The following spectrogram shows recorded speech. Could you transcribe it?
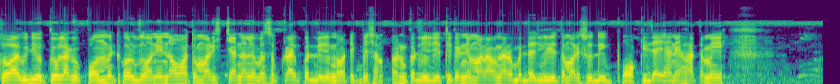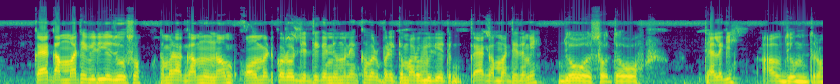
તો આ વીડિયો કેવો લાગે કોમેન્ટ કરજો. અને ન હોય તો મારી ચેનલને પણ સબસ્ક્રાઈબ કરી દેજો. નોટિફિકેશન ઓન કરજો જેથી કરીને મારા આવનારા બધા જ વીડિયો તમારી સુધી પહોંચી જાય. અને હા તમે કયા ગામમાંથી વીડિયો જોશો? તમારા ગામનું નામ કોમેન્ટ કરો, જેથી કરીને મને ખબર પડે કે મારો વીડિયો કયા ગામમાંથી તમે જોવો છો. તો ત્યાં લગી આવજો મિત્રો.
